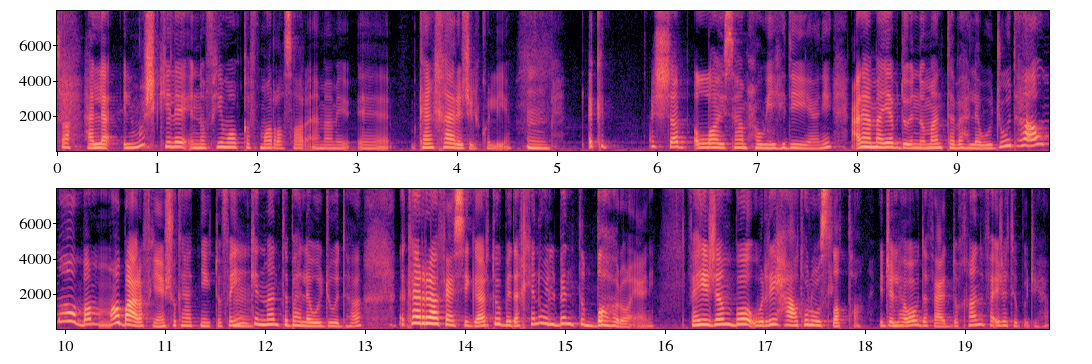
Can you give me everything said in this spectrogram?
صح. هلأ المشكلة إنه في موقف مرة صار أمامي آه، كان خارج الكلية. مم. الشاب الله يسامحه ويهديه يعني على ما يبدو إنه ما انتبه لوجودها أو ما ما بعرف يعني شو كانت نيته. فيمكن ما انتبه لوجودها. كان رافع سيجارته بدخن والبنت بظهره يعني. فهي جنبه والريحة على طول وصلتها. اجى الهواء ودفع الدخان فإجت بوجهها.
